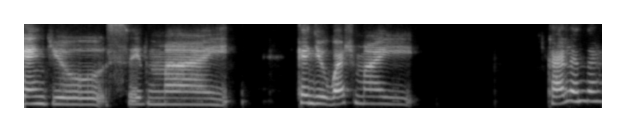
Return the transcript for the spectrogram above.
Can you see my, can you watch my calendar?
